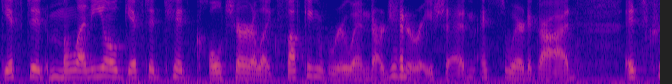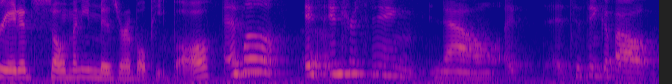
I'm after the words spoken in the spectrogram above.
gifted millennial gifted kid culture like fucking ruined our generation. I swear to god. It's created so many miserable people. And well, it's interesting now it- to think about.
